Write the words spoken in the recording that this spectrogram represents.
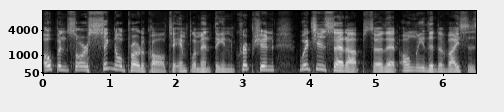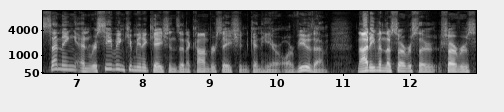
open source Signal protocol to implement the encryption, which is set up so that only the devices sending and receiving communications in a conversation can hear or view them. Not even the server servers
